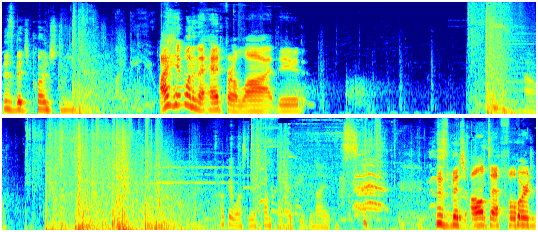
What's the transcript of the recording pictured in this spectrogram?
This bitch punched me. I hit one in the head for a lot, dude. Okay, Wesley, it's fun playing with you. Good night. This bitch alt F forward.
